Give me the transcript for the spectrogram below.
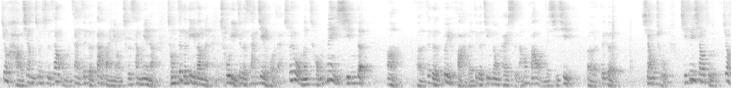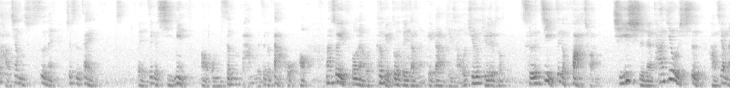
就好像就是让我们在这个大白牛车上面呢，从这个地方呢处理这个三界火灾，所以我们从内心的啊呃这个对法的这个敬重开始，然后把我们的习气呃这个消除，习气消除就好像是呢，就是在呃这个熄灭啊我们身旁的这个大火哈、那所以说呢，我特别做这一章呢给大家分享，我就觉得说慈济这个法船。其实呢，它就是好像呢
